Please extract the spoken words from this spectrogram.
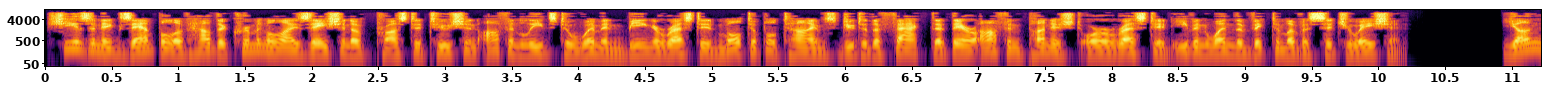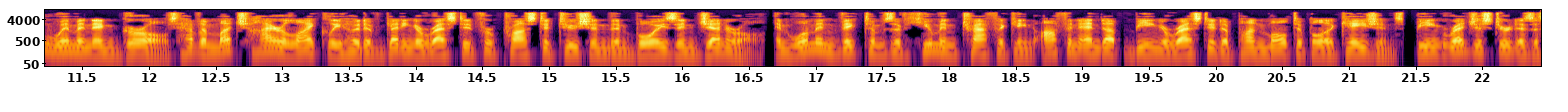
She is an example of how the criminalization of prostitution often leads to women being arrested multiple times due to the fact that they are often punished or arrested even when the victim of a situation. Young women and girls have a much higher likelihood of getting arrested for prostitution than boys in general, and woman victims of human trafficking often end up being arrested upon multiple occasions, being registered as a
